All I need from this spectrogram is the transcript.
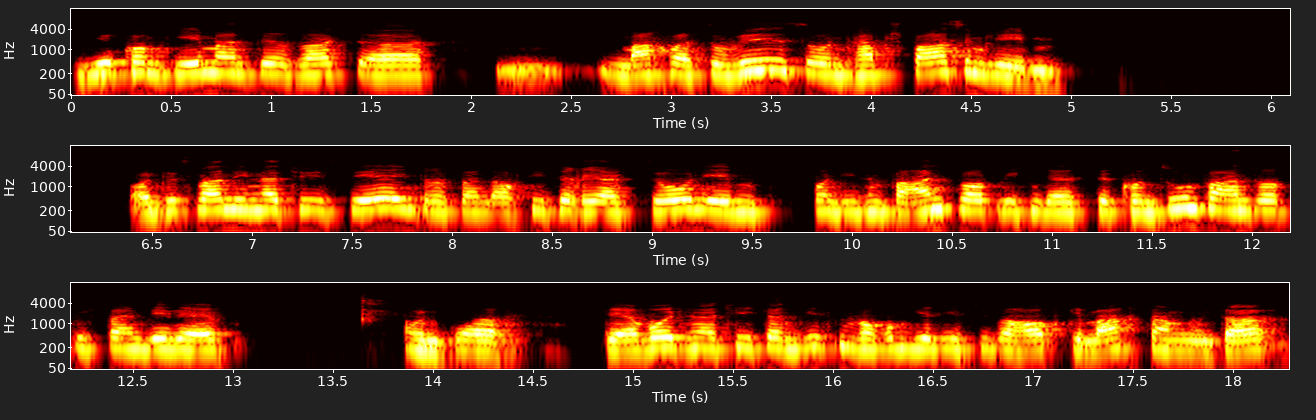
Und hier kommt jemand, der sagt, äh, mach was du willst und hab Spaß im Leben. Und das fand ich natürlich sehr interessant, auch diese Reaktion eben von diesem Verantwortlichen, der ist für Konsum verantwortlich beim WWF. Und äh, der wollte natürlich dann wissen, warum wir das überhaupt gemacht haben. Und da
